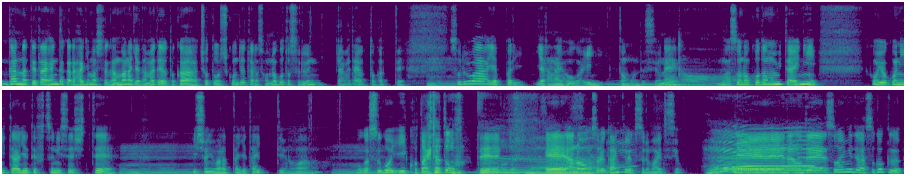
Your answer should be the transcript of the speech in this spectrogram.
がんなって大変だから励まして頑張らなきゃダメだよとかちょっと落ち込んでたらそんなことするダメだよとかって、うん、それはやっぱりやらない方がいいと思うんですよね。うん、まあ、その子供みたいにこう横にいてあげて普通に接して一緒に笑ってあげたいっていうのは僕はすごいいい答えだと思って、えー、あのそれがん教育する前ですよ。えー、なのでそういう意味ではすごく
